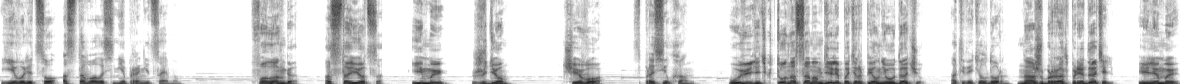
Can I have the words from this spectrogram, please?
Его лицо оставалось непроницаемым. «Фаланга остается, и мы ждем». «Чего?» – спросил хан. «Увидеть, кто на самом деле потерпел неудачу», – ответил Дорн. «Наш брат-предатель или мы?»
